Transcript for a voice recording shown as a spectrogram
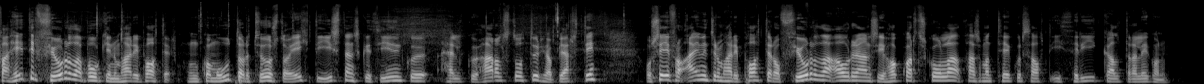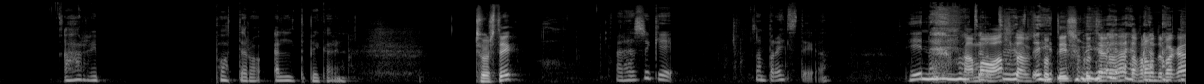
Hvað heitir fjórða bókin um Harry Potter? Hún kom út árið 2001 í íslenski þýðingu Helgu Haraldsdóttur hjá Bjarti og segir frá ævinturum Harry Potter á fjórða ári hans í Hogwarts skóla þar sem hann tekur þátt í þrígaldra leikonum. Harry Potter og eldbyggarinn. Tvö stig. Er þessi ekki samt bara eitt stiga? Hinn Það má alltaf sko diskutera þetta fram og tilbaka.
